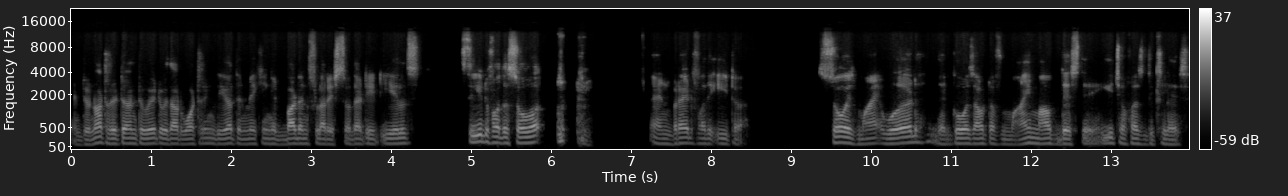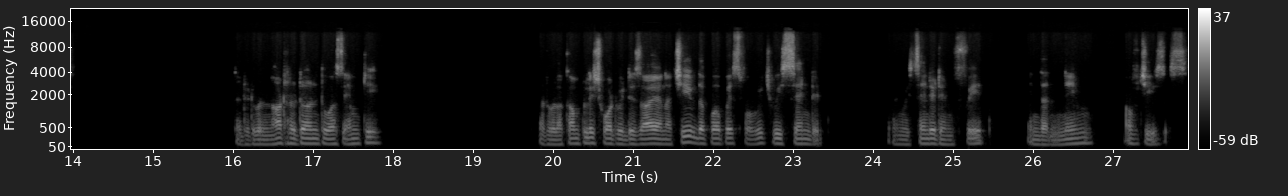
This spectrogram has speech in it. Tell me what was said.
and do not return to it without watering the earth and making it bud and flourish so that it yields seed for the sower and bread for the eater. So is my word that goes out of my mouth this day. Each of us declares that it will not return to us empty, but will accomplish what we desire and achieve the purpose for which we send it. When we send it in faith in the name of Jesus.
